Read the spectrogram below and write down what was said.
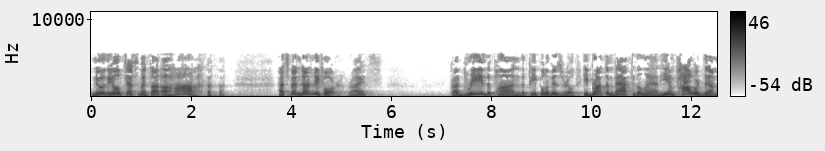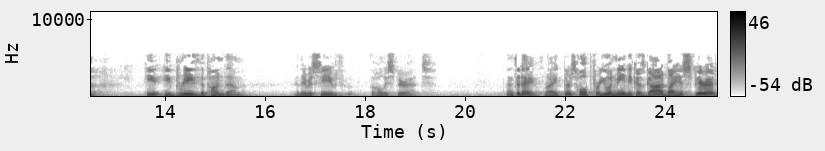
knew the Old Testament thought, aha, that's been done before, right? God breathed upon the people of Israel. He brought them back to the land. He empowered them. He, he breathed upon them. And they received the Holy Spirit. And today, right, there's hope for you and me because God, by His Spirit,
